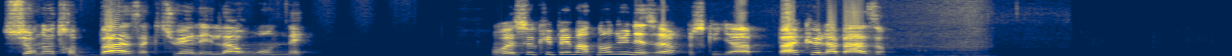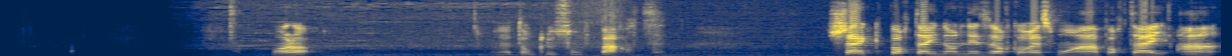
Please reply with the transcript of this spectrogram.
sur notre base actuelle et là où on est. On va s'occuper maintenant du Nether, parce qu'il n'y a pas que la base. Voilà. On attend que le son parte. Chaque portail dans le Nether correspond à un portail à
